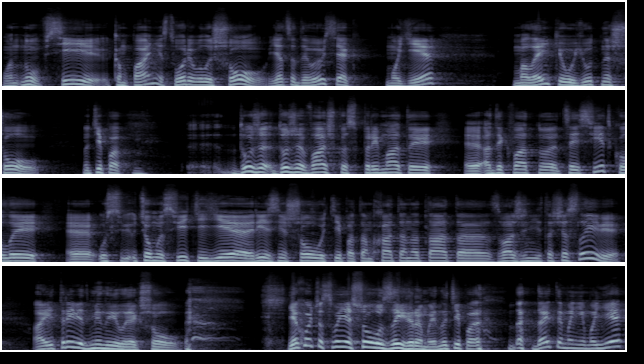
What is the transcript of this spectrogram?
Ну, Всі компанії створювали шоу. Я це дивився як моє маленьке уютне шоу. Ну, типа, дуже дуже важко сприймати е, адекватно цей світ, коли е, у цьому світі є різні шоу, типу там хата на тата, зважені та щасливі, а і три відмінили як шоу. Я хочу своє шоу з іграми. Ну, типа, дайте мені моє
